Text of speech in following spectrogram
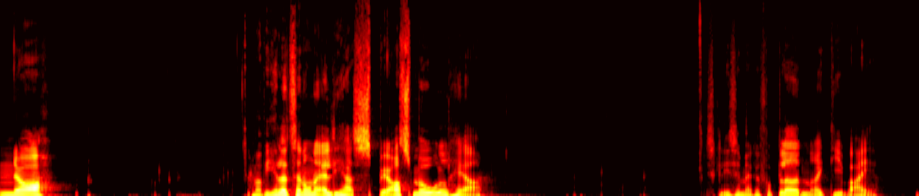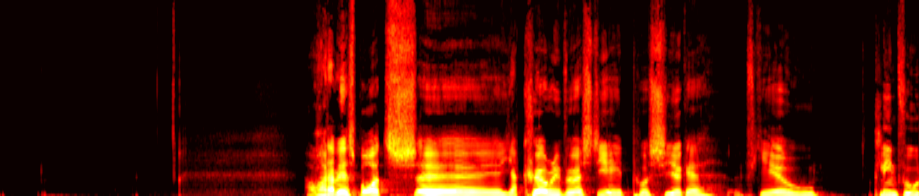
Nå, må vi hellere tage nogle af alle de her spørgsmål her. Jeg skal lige se, om jeg kan få bladet den rigtige vej. Og der bliver spurgt, øh, jeg kører reverse diet på cirka 4 uge. Clean food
